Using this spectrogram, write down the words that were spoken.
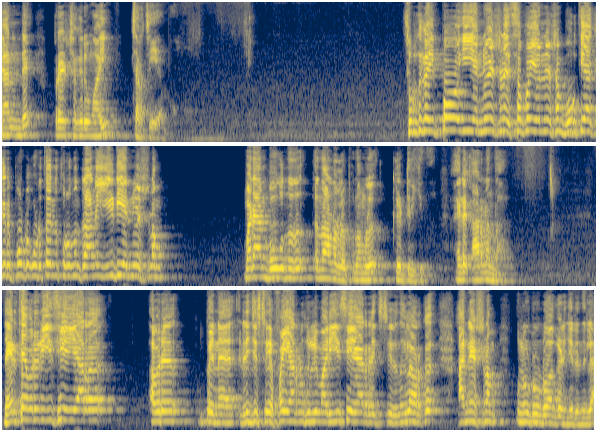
ഞാൻ എന്റെ പ്രേക്ഷകരുമായി ചർച്ച ചെയ്യാൻ പോകുന്നത്. സുഹൃത്തുക്കളെ ഇപ്പോൾ ഈ അന്വേഷണം എസ് എഫ് ഐ അന്വേഷണം പൂർത്തിയാക്കി റിപ്പോർട്ട് കൊടുത്തതിനെ തുടർന്നിട്ടാണ് ഇ ഡി അന്വേഷണം വരാൻ പോകുന്നത് എന്നാണല്ലോ ഇപ്പോൾ നമ്മൾ കേട്ടിരിക്കുന്നത്. അതിന്റെ കാരണം എന്താ? നേരത്തെ അവരൊരു ഇ സി ഐ ആർ അവർ പിന്നെ രജിസ്റ്റർ എഫ് ഐ ആറിന് തുല്യമായി E C I R register ചെയ്തിരുന്നെങ്കിൽ അവർക്ക് അന്വേഷണം മുന്നോട്ട് കൊണ്ടുപോകാൻ കഴിഞ്ഞിരുന്നില്ല.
